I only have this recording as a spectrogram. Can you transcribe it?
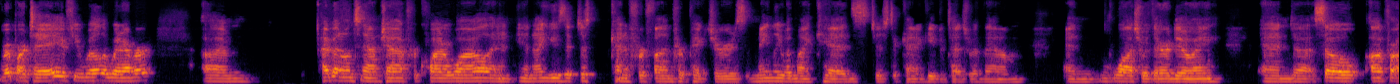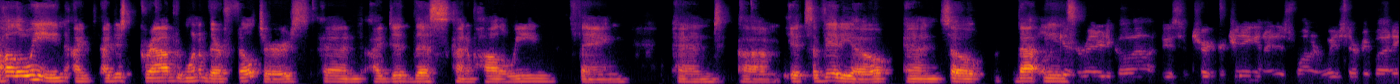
repartee, if you will, or whatever. Um, I've been on Snapchat for quite a while, and, and I use it just kind of for fun, for pictures, mainly with my kids, just to kind of keep in touch with them and watch what they're doing. And uh, so uh, for Halloween, I, I just grabbed one of their filters and I did this kind of Halloween thing. And um, it's a video. And so that well, means. Getting ready to go out and do some trick or treating. And I just want to wish everybody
